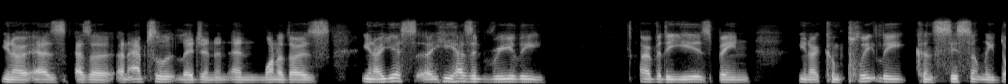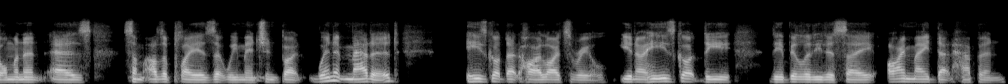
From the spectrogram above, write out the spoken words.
you know, as as a an absolute legend and, and one of those, you know, yes, uh, he hasn't really over the years been, you know, completely consistently dominant as some other players that we mentioned, but when it mattered, he's got that highlights reel. You know, he's got the the ability to say, "I made that happen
